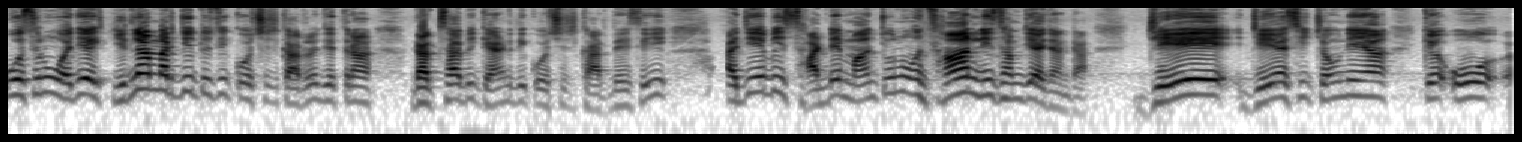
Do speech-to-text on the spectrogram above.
ਉਸ ਨੂੰ ਅਜੇ ਜਿੰਨਾ ਮਰਜ਼ੀ ਤੁਸੀਂ ਕੋਸ਼ਿਸ਼ ਕਰ ਲਓ, ਜਿਸ ਤਰ੍ਹਾਂ ਡਾਕਟਰ ਸਾਹਿਬ ਵੀ ਕਹਿਣ ਦੀ ਕੋਸ਼ਿਸ਼ ਕਰਦੇ ਸੀ, ਅਜੇ ਵੀ ਸਾਡੇ ਮਨ 'ਚ ਉਹਨੂੰ ਇਨਸਾਨ ਨਹੀਂ ਸਮਝਿਆ ਜਾਂਦਾ। ਜੇ ਜੇ ਅਸੀਂ ਚਾਹੁੰਦੇ ਆ ਕਿ ਉਹ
